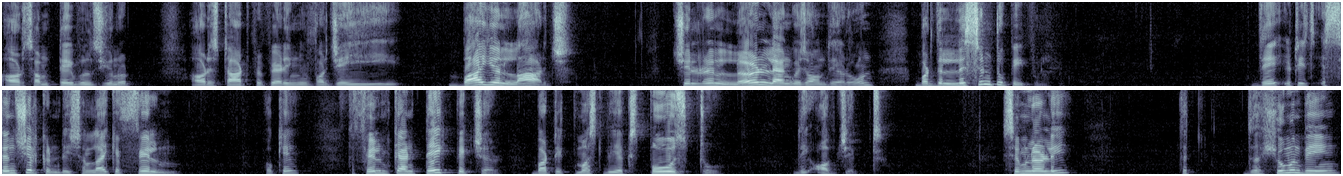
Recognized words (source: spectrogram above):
or some tables you know or start preparing him for JEE. By and large, children learn language on their own, but they listen to people. They, it is essential condition like a film. Okay? The film can take picture, but it must be exposed to the object. Similarly, the, the human being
